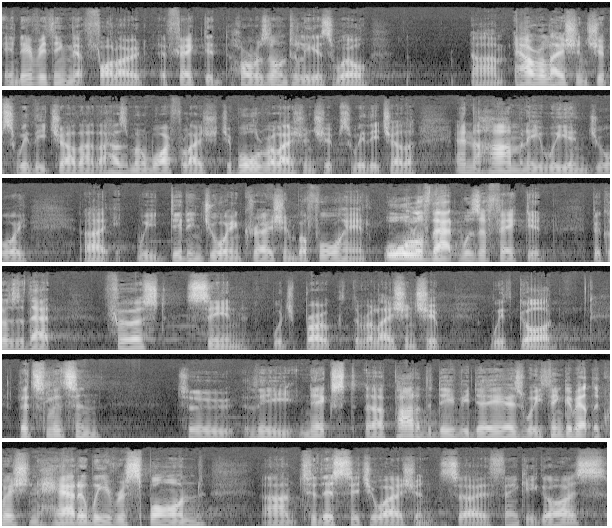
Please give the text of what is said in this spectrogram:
and everything that followed affected horizontally as well um, our relationships with each other, the husband and wife relationship, all relationships with each other, and the harmony we enjoy, uh, we did enjoy in creation beforehand. All of that was affected because of that first sin which broke the relationship with God. Let's listen to the next uh, part of the DVD as we think about the question how do we respond um, to this situation? So, thank you, guys.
